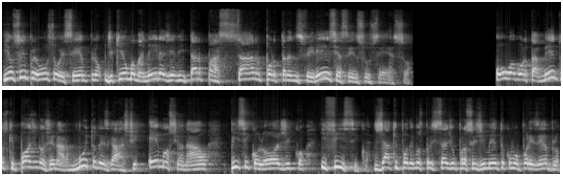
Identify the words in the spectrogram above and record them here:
E eu sempre uso o exemplo de que é uma maneira de evitar passar por transferências sem sucesso ou abortamentos que podem nos gerar muito desgaste emocional, psicológico e físico, já que podemos precisar de um procedimento como, por exemplo,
